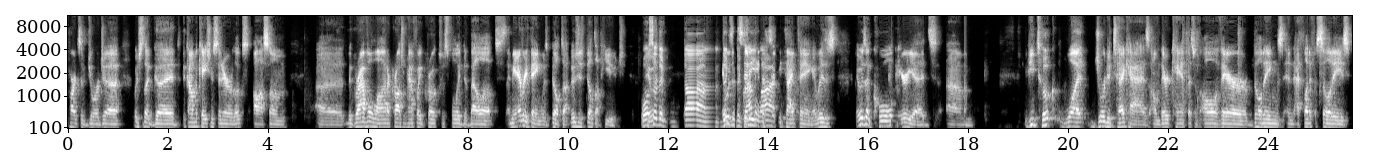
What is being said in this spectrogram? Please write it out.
parts of Georgia, which look good. The convocation center looks awesome. Uh, the gravel lot across from Halfway Crooks was fully developed. I mean, everything was built up. It was just built up huge. Well, It so the um, It was a the city, gravel a lot. city type thing. It was it was a cool area. It's um, if you took what Georgia Tech has on their campus with all of their buildings and athletic facilities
